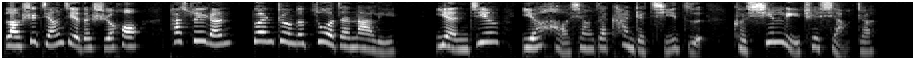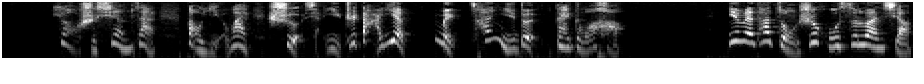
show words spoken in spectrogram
老师讲解的时候，他虽然端正的坐在那里，眼睛也好像在看着棋子，可心里却想着。要是现在到野外射下一只大雁，美餐一顿该多好！因为他总是胡思乱想，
